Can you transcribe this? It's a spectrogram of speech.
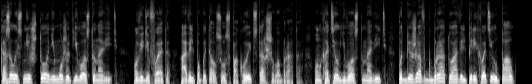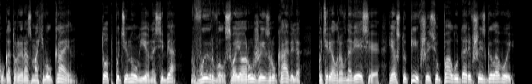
Казалось, ничто не может его остановить. Увидев это, Авель попытался успокоить старшего брата. Он хотел его остановить. Подбежав к брату, Авель перехватил палку, которой размахивал Каин. Тот потянул ее на себя, вырвал свое оружие из рук Авеля, потерял равновесие и, оступившись, упал, ударившись головой.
